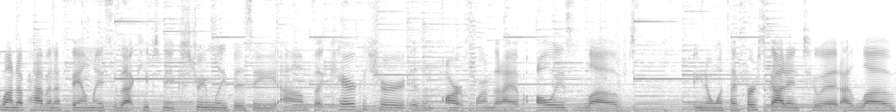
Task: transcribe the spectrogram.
wound up having a family, so that keeps me extremely busy. Um, but caricature is an art form that I have always loved. You know, once I first got into it, I love,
